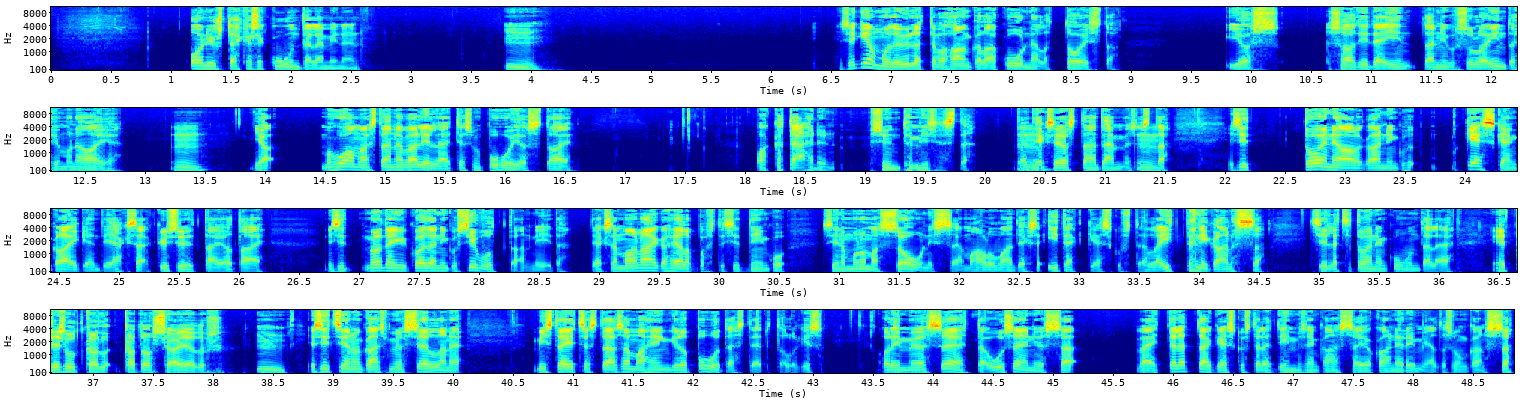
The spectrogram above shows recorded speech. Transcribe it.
on just ehkä se kuunteleminen. Mm. Ja sekin on muuten yllättävän hankalaa kuunnella toista, jos sä oot ite, in, tai niinku sulla on intohimoinen aihe. Mm. Ja mä huomaan sitä aina välillä, että jos mä puhun jostain vaikka tähden syntymisestä, tai Mm. tiedätkö, jostain tämmöisestä, Mm. ja sitten toinen alkaa niinku kesken kaiken, tiedätkö, kysyä tai jotain, niin sit mä jotenkin koitan niinku sivuttaa niitä. Tiedätkö, mä oon aika helposti sit niinku siinä mun omassa zoneissa, ja mä haluan vaan tiedätkö, itse keskustella itteni kanssa, sille, että se toinen kuuntelee. Ettei sulta kat- kato se ajatus. Mm. Ja sitten siinä on kans myös sellainen, mistä itse asiassa tämä sama henkilö puhuu tästä TED-talkissa, oli myös se, että usein jos sä väittelet tai keskustelet ihmisen kanssa, joka on eri mieltä sun kanssa,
